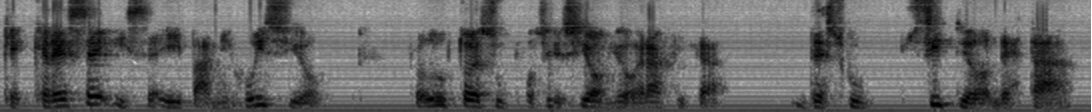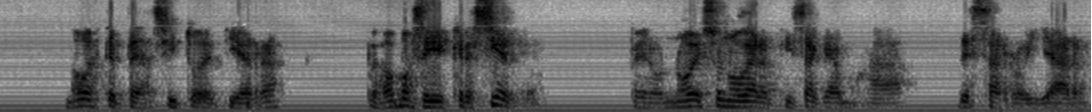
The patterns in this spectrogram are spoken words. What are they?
que crece y, se, y, para mi juicio, producto de su posición geográfica, de su sitio donde está, ¿no? este pedacito de tierra, pues vamos a seguir creciendo. Pero no, eso no garantiza que vamos a desarrollar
